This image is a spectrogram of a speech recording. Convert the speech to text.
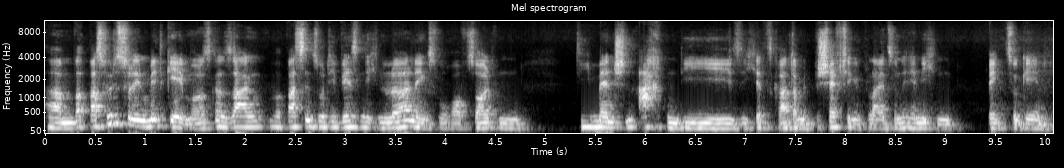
ähm, was würdest du denen mitgeben? Oder was kannst du sagen, was sind so die wesentlichen Learnings, worauf sollten die Menschen achten, die sich jetzt gerade damit beschäftigen, vielleicht so einen ähnlichen Weg zu gehen?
